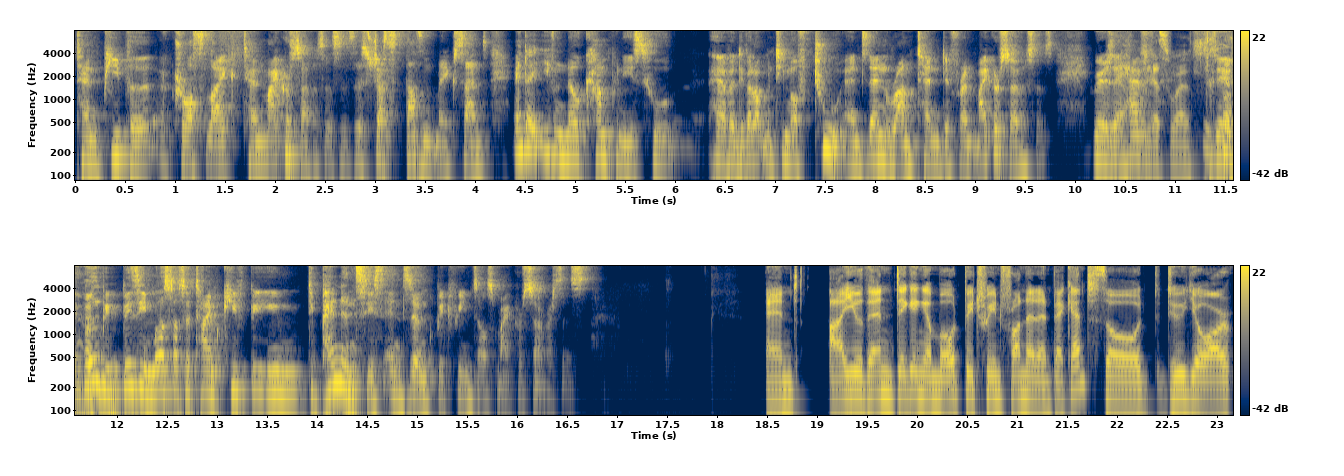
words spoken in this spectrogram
10 people across like 10 microservices. This just doesn't make sense. And I even know companies who have a development team of two and then run 10 different microservices. Where they have yes, well. they will be busy most of the time keeping dependencies in sync between those microservices. And are you then digging a moat between front end and back end so do your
